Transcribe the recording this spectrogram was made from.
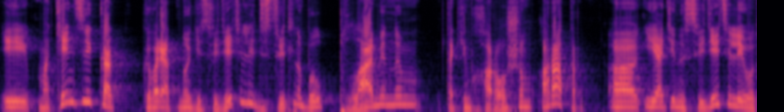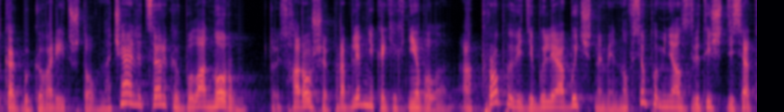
И Маккензи, как говорят многие свидетели, действительно был пламенным таким хорошим оратором. А, и один из свидетелей вот как бы говорит, что в начале церковь была норм, то есть хорошая, проблем никаких не было. А проповеди были обычными, но все поменялось с 2010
